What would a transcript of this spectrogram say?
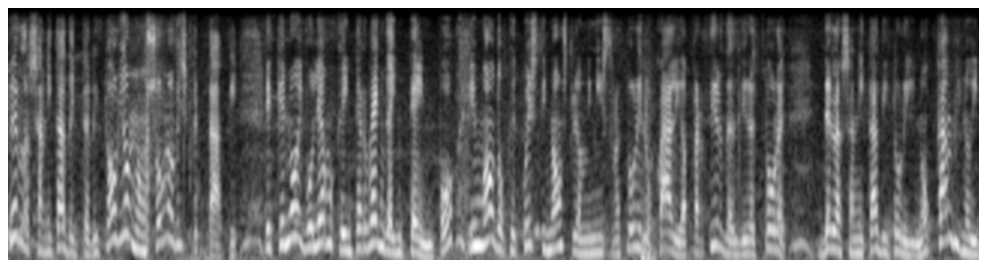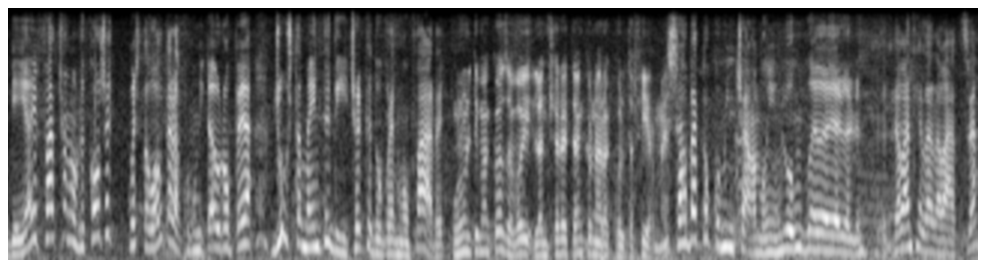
per la sanità del territorio non sono rispettati e che noi vogliamo che intervenga in tempo in modo che questi nostri amministratori locali a partire dal direttore della sanità di Torino cambino idea e facciano le cose che questa volta la comunità europea giustamente dice che dovremmo fare. Un'ultima cosa, voi lancerete anche una raccolta firme? Sabato cominciamo in lung- eh, davanti alla Lavazza,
